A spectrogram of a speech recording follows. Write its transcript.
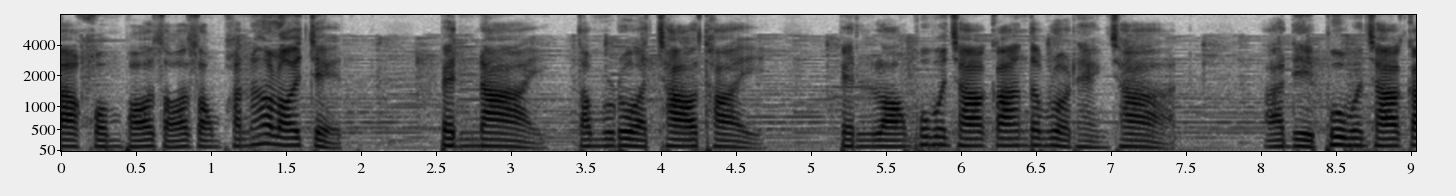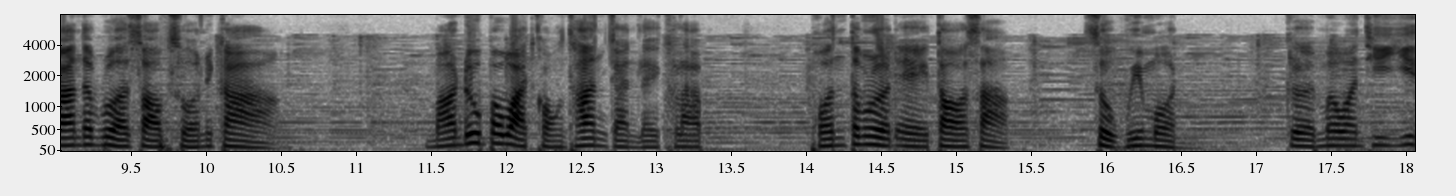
ราคม พศ 2507 เป็นนายตำรวจชาวไทย เป็นรองผู้บัญชาการตำรวจแห่งชาติ อดีตผู้บัญชาการตำรวจสอบสวนกลาง มาดูประวัติของท่านกันเลยครับ พลตำรวจเอกต่อศักดิ์สุขวิมล เกิดเมื่อวันที่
